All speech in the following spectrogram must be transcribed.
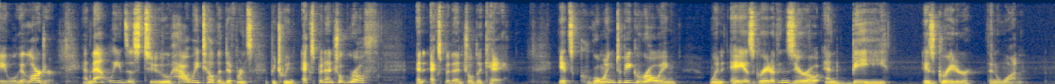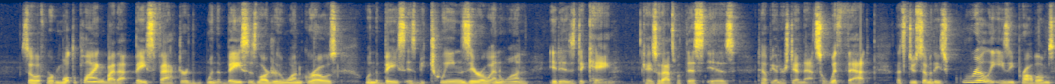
a will get larger. And that leads us to how we tell the difference between exponential growth and exponential decay. It's going to be growing when a is greater than 0 and b is greater than 1. So if we're multiplying by that base factor, when the base is larger than 1 grows, when the base is between 0 and 1, it is decaying. Okay, so that's what this is to help you understand that. So with that, let's do some of these really easy problems.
